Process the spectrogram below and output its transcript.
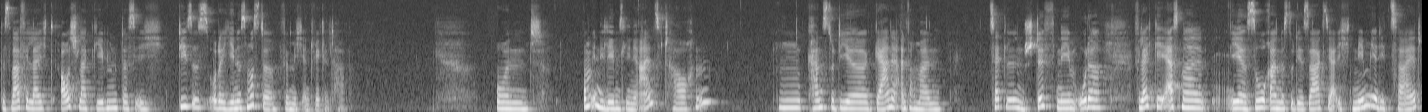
das war vielleicht ausschlaggebend, dass ich dieses oder jenes Muster für mich entwickelt habe. Und um in die Lebenslinie einzutauchen, hm, kannst du dir gerne einfach mal einen Zettel, einen Stift nehmen oder vielleicht geh erstmal eher so ran, dass du dir sagst, ja, ich nehme mir die Zeit,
